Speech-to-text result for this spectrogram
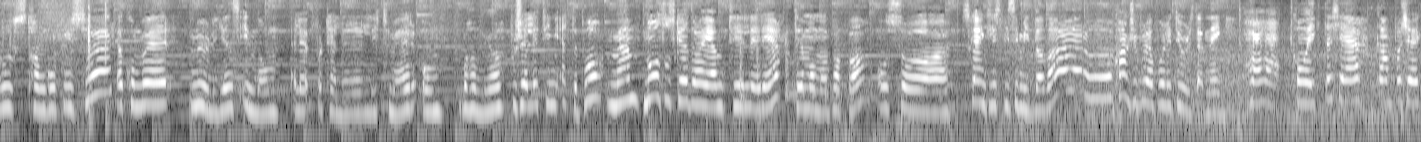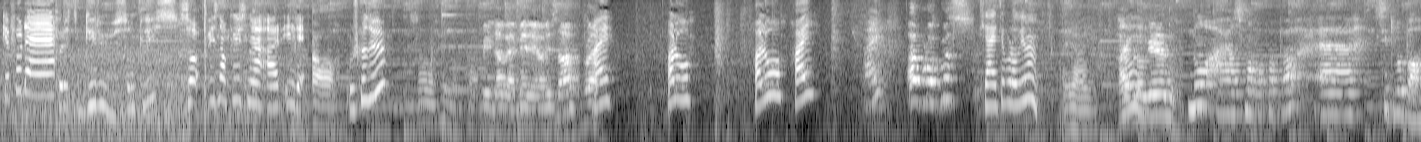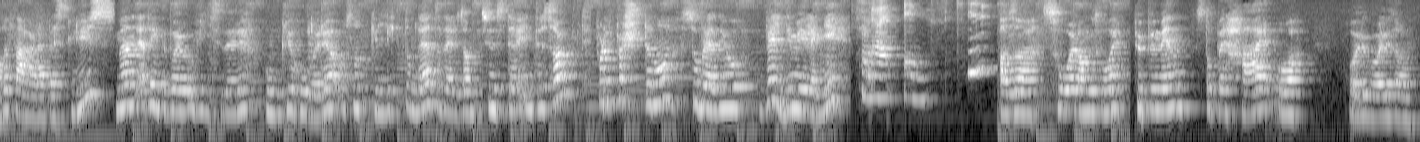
Hos Tango frisør. Jeg kommer muligens innom, eller forteller dere litt mer om behandlinga. Forskjellige ting etterpå, men nå så skal jeg dra hjem til Re, til mamma og pappa. Og så skal jeg egentlig spise middag der, og kanskje prøve å få litt julestemning. Kommer ikke til å skje. Kan forsøke for det. For et grusomt lys. Så vi snakkes når jeg er i Re. Hvor skal du? Bilde av hvem i Reavisa? Hei. Hallo. Hallo, hei. Hei, Blokkmus! Jeg heter Vloggen. Hei, hei. Hei, bloggen! Nå er jeg hos mamma og pappa. Eh, sitter på badet, for her er det best lys. Men jeg tenkte bare å vise dere ordentlig håret og snakke litt om det til dere som synes det er interessant. For det første nå så ble det jo veldig mye lenger. Altså, så langt hår. Puppen min stopper her, og håret går liksom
